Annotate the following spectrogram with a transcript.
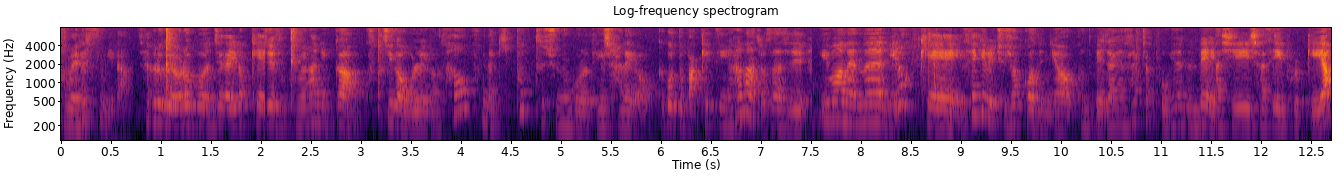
구매를 했습니다. 자 그리고 여러분 제가 이렇게 구찌에서 구매를 하니까 구찌가 원래 이런 사은품이나 기프트 주는 거를 되게 잘해요. 그것도 마케팅의 하나죠 사실. 이번에는 이렇게 세 개를 주셨거든요. 근데 매장에서 살짝 보긴 했는데 다시 자세히 볼게요.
